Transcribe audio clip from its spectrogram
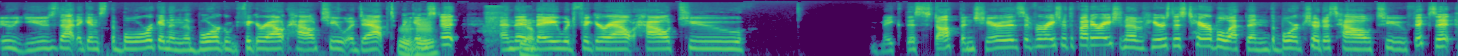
to use that against the Borg, and then the Borg would figure out how to adapt Mhm. against it, and then Yeah. they would figure out how to make this stop and share this information with the Federation of here's this terrible weapon. The Borg showed us how to fix it.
